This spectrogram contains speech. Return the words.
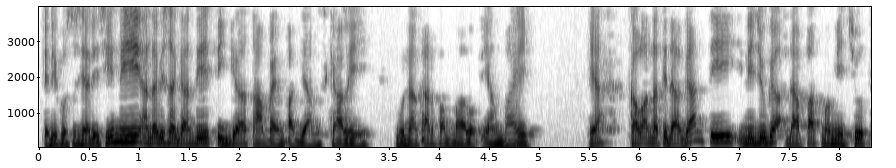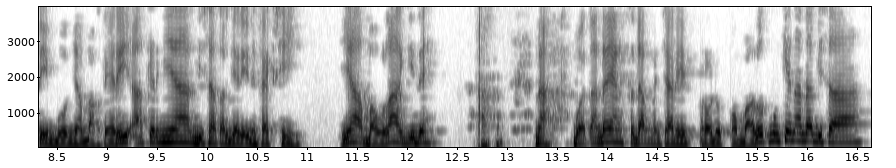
Jadi khususnya di sini Anda bisa ganti 3 sampai 4 jam sekali. Gunakan pembalut yang baik. Ya, kalau Anda tidak ganti, ini juga dapat memicu timbulnya bakteri, akhirnya bisa terjadi infeksi. Ya, bau lagi deh. nah, buat Anda yang sedang mencari produk pembalut, mungkin Anda bisa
